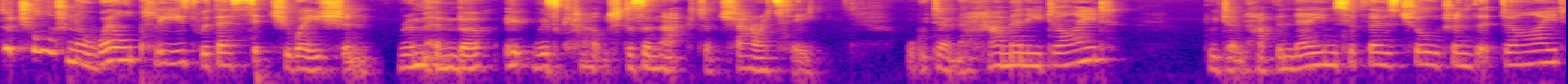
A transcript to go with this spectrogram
the children are well pleased with their situation. Remember, it was couched as an act of charity. Well, we don't know how many died. We don't have the names of those children that died.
